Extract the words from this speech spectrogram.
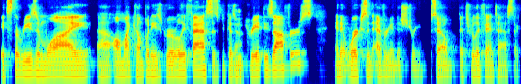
it's the reason why uh, all my companies grow really fast is because yeah. we create these offers and it works in every industry. So it's really fantastic.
